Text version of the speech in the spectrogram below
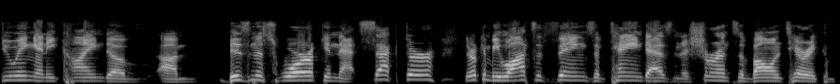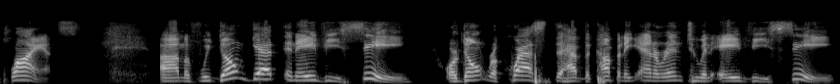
doing any kind of um, business work in that sector. There can be lots of things obtained as an assurance of voluntary compliance. Um, if we don't get an AVC or don't request to have the company enter into an AVC,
